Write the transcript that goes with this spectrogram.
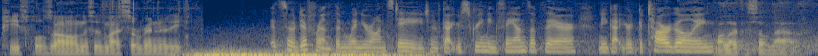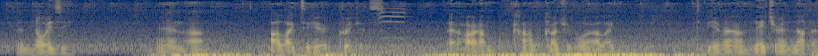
peaceful zone. This is my serenity. It's so different than when you're on stage and you've got your screaming fans up there and you got your guitar going. My life is so loud and noisy. And um, I like to hear crickets. At heart, I'm kind of a country boy. I like to be around nature and nothing.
